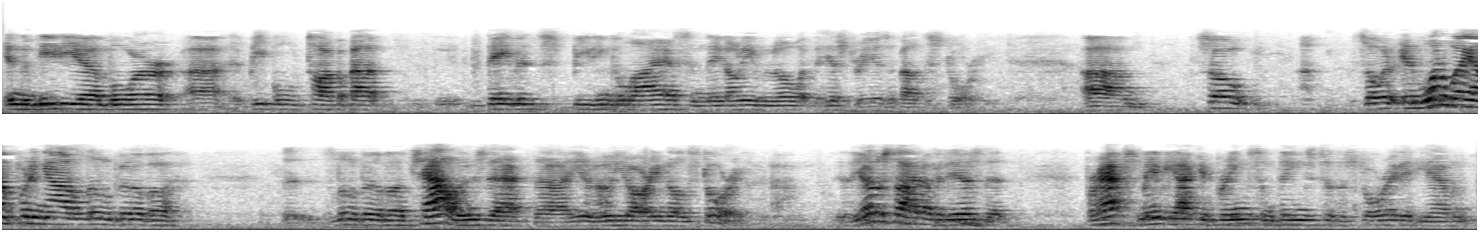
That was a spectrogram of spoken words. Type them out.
in the media more. Uh, people talk about David's beating Goliath, and they don't even know what the history is about the story. Um, so, so in one way, I'm putting out a little bit of a, a little bit of a challenge that uh, you know you already know the story. Um, the other side of it is that perhaps maybe I could bring some things to the story that you haven't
